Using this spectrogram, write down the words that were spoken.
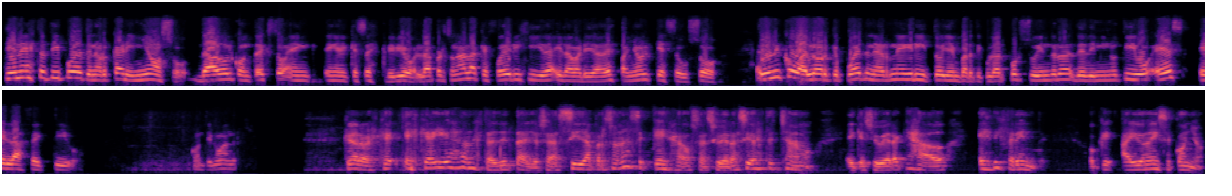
tiene este tipo de tenor cariñoso, dado el contexto en, el que se escribió, la persona a la que fue dirigida y la variedad de español que se usó. El único valor que puede tener negrito, y en particular por su índole de diminutivo, es el afectivo. Continúa, Andrés. Claro, es que, es que ahí es donde está el detalle. O sea, si la persona se queja, o sea, si hubiera sido este chamo el que se hubiera quejado, es diferente. Ok, ahí uno dice, coño,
